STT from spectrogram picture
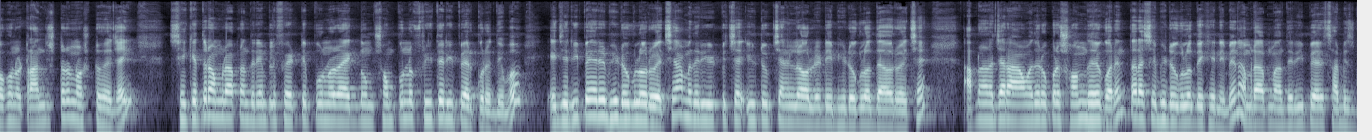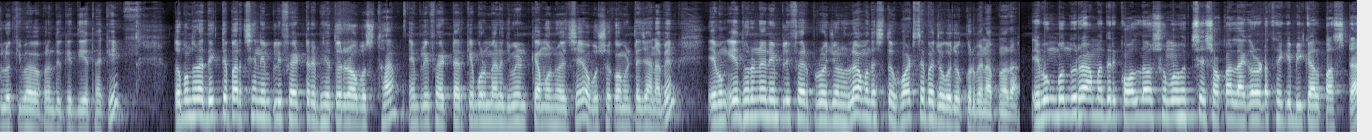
কখনো ট্রানজিস্টরও নষ্ট হয়ে যায় সেই ক্ষেত্রে আমরা আপনাদের এমপ্লিফায়ারটি পুনরায় একদম সম্পূর্ণ ফ্রিতে রিপেয়ার করে দেবো। এই যে রিপেয়ারের ভিডিওগুলো রয়েছে, আমাদের ইউটিউব ইউটিউব চ্যানেলে অলরেডি ভিডিওগুলো দেওয়া রয়েছে। আপনারা যারা আমাদের উপরে সন্দেহ করেন, তারা সেই ভিডিওগুলো দেখে নেবেন। আমরা আপনাদের রিপেয়ার সার্ভিসগুলো কীভাবে আপনাদেরকে দিয়ে থাকি। তো বন্ধুরা দেখতে পাচ্ছেন এমপ্লিফায়ারটার ভেতরের অবস্থা। এমপ্লিফায়ারটার কেবল ম্যানেজমেন্ট কেমন হয়েছে অবশ্যই কমেন্টে জানাবেন। এবং এ ধরনের এমপ্লিফায়ার প্রয়োজন হলে আমাদের সাথে হোয়াটসঅ্যাপে যোগাযোগ করবেন আপনারা। এবং বন্ধুরা, আমাদের কল দেওয়ার সময় হচ্ছে সকাল এগারোটা থেকে বিকাল পাঁচটা।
